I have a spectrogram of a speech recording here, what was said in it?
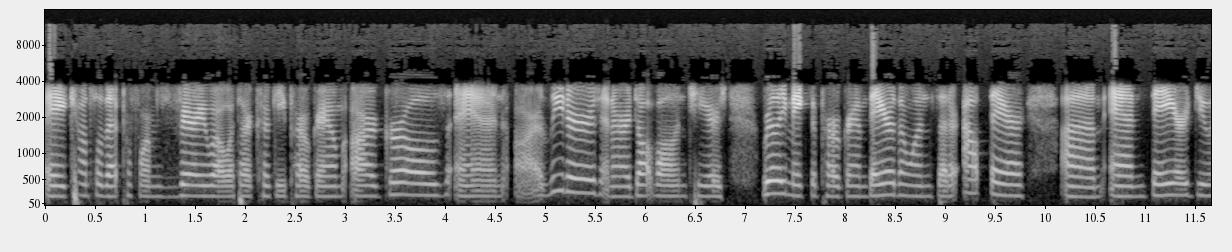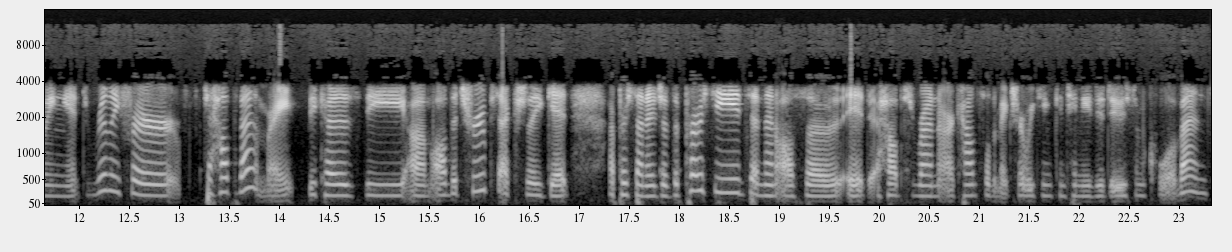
a council that performs very well with our cookie program. Our girls and our leaders and our adult volunteers really make the program. They are the ones that are out there, um, and they are doing it really for to help them, right? Because the um, all the troops actually get a percentage of the proceeds, and then also it helps run our council to make sure we can continue to do some cool events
